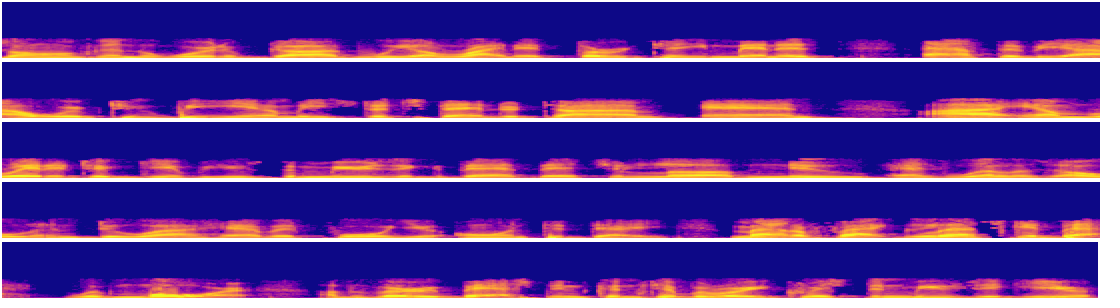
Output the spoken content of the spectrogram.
songs and the word of God. We are right at 13 minutes after the hour of 2 p.m. Eastern Standard Time, and I am ready to give you the music that, that you love, new as well as old, and do I have it for you on today? Matter of fact, let's get back with more of the very best in contemporary Christian music here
